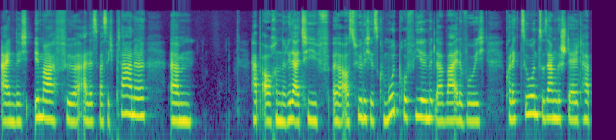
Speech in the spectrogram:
eigentlich immer für alles, was ich plane. Ähm, habe auch ein relativ äh, ausführliches Komoot-Profil mittlerweile, wo ich Kollektionen zusammengestellt habe,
